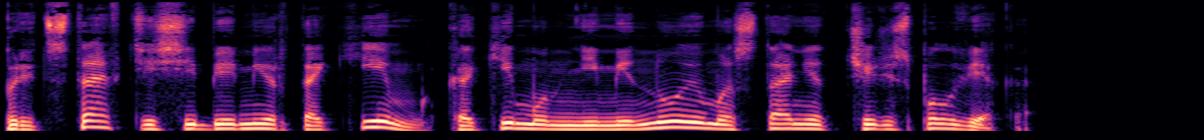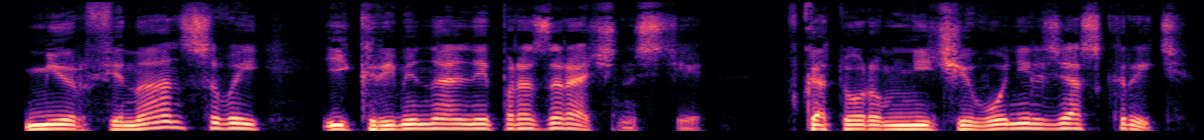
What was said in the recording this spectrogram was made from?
Представьте себе мир таким, каким он неминуемо станет через полвека. Мир финансовой и криминальной прозрачности, в котором ничего нельзя скрыть.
